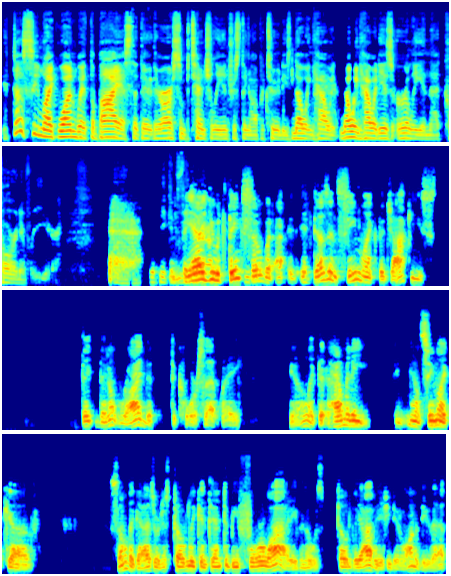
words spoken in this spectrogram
it does seem like one with the bias that there there are some potentially interesting opportunities, knowing how it knowing how it is early in that card every year. Uh, if you can yeah, you would think so, but I, it doesn't seem like the jockeys they they don't ride the, the course that way. You know, like the, how many? You know, it seemed like uh, some of the guys were just totally content to be four wide, even though it was totally obvious you didn't want to do that.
